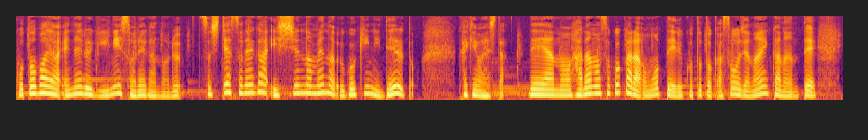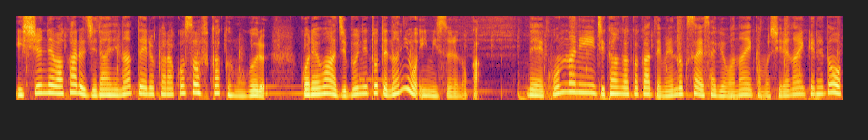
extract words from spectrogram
言葉やエネルギーにそれが乗る。そしてそれが一瞬の目の動きに出ると。書きました。で、あの、腹の底から思っていることとかそうじゃないかなんて一瞬でわかる時代になっているからこそ深く潜る。これは自分にとって何を意味するのか。で、こんなに時間がかかってめんどくさい作業はないかもしれないけれど、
